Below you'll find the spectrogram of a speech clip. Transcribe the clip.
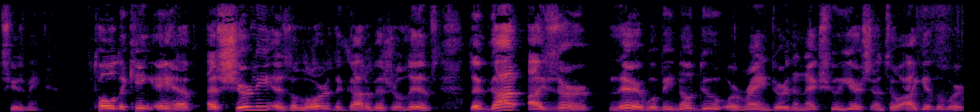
excuse me, told the king Ahab, As surely as the Lord, the God of Israel, lives, the God I serve, there will be no dew or rain during the next few years until I give the word.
